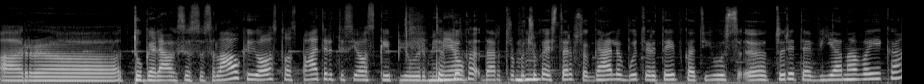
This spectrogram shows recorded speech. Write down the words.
ar e, tu galiausiai susilaukai jos tos patirtis, jos kaip jau ir minėjau. Taip, dar trupučiuką mhm. įsterpsiu, gali būti ir taip, kad jūs e, turite vieną vaiką,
